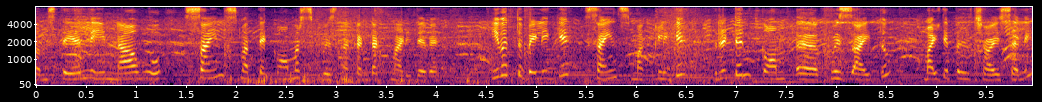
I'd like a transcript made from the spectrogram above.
ಸಂಸ್ಥೆಯಲ್ಲಿ ನಾವು ಸೈನ್ಸ್ ಮತ್ತು ಕಾಮರ್ಸ್ ಕ್ವಿಸ್ನ ಕಂಡಕ್ಟ್ ಮಾಡಿದ್ದೇವೆ. ಇವತ್ತು ಬೆಳಿಗ್ಗೆ ಸೈನ್ಸ್ ಮಕ್ಕಳಿಗೆ ರಿಟರ್ನ್ ಕಾಮ್ ಕ್ವಿಸ್ ಆಯಿತು. ಮಲ್ಟಿಪಲ್ ಚಾಯ್ಸಲ್ಲಿ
